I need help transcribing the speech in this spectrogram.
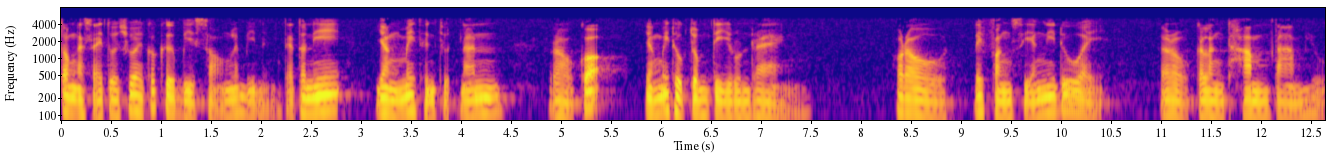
ต้องอาศัยตัวช่วยก็คือ B2 และ B1 แต่ตอนนี้ยังไม่ถึงจุดนั้น เราก็ยังไม่ถูกโจมตีรุนแรง เพราะเราได้ฟังเสียงนี้ด้วย เรากำลังทำตามอยู่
